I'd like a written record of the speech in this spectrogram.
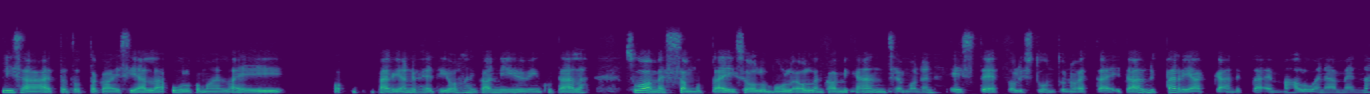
lisää, että totta kai siellä ulkomailla ei pärjännyt heti ollenkaan niin hyvin kuin täällä Suomessa, mutta ei se ollut mulle ollenkaan mikään semmoinen este, että olisi tuntunut, että ei täällä nyt pärjääkään, että en mä halua enää mennä.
